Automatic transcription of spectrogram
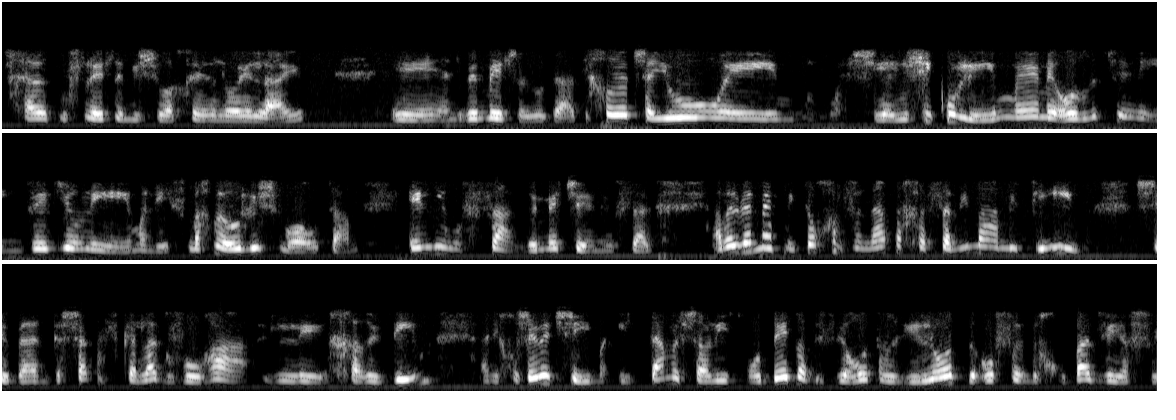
צריכה להיות מופנית למישהו אחר, לא אליי. אה, אני באמת לא יודעת. יכול להיות שהיו, אה, שהיו שיקולים אה, מאוד רציניים והגיוניים, אני אשמח מאוד לשמוע אותם. אין לי מושג, באמת שאין לי מושג. אבל באמת, מתוך הבנת החסמים האמיתיים שבהנגשת השכלה גבוהה לחרדים, אני חושבת שאיתם אפשר להתמודד במסגרות הרגילות באופן מכובד ויפה.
